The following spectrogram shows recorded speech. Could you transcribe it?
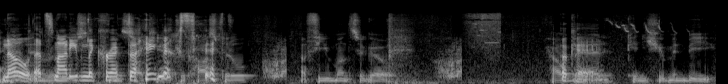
No, that's not even the correct diagnosis. Hospital a few months ago. How Okay. bad can human be?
